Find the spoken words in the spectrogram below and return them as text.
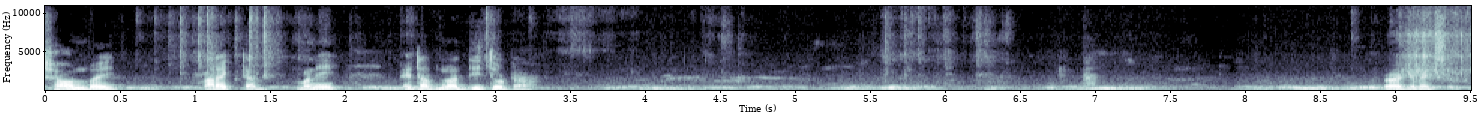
শাওন ভাই আরেকটা মানে এটা আপনার দ্বিতীয়টা। রাখেন একসাথে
